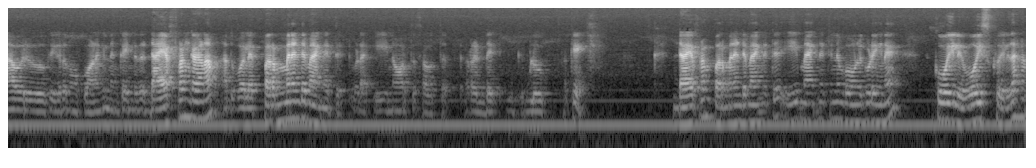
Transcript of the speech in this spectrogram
ആ ഒരു ഫിഗർ നോക്കുവാണെങ്കിൽ നിങ്ങൾക്ക് അതിന്റെ ഡയഫ്രം കാണാം. അതുപോലെ പെർമനന്റ് മാഗ്നറ്റ് ഇവിടെ ഈ north south red blue okay diaphragm permanent magnet ഈ മാഗ്നറ്റിന്റെ ബോണിൽ കൂടി ഇങ്ങനെ കോയിൽ വോയിസ് കോയിൽ ഇതാണ്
